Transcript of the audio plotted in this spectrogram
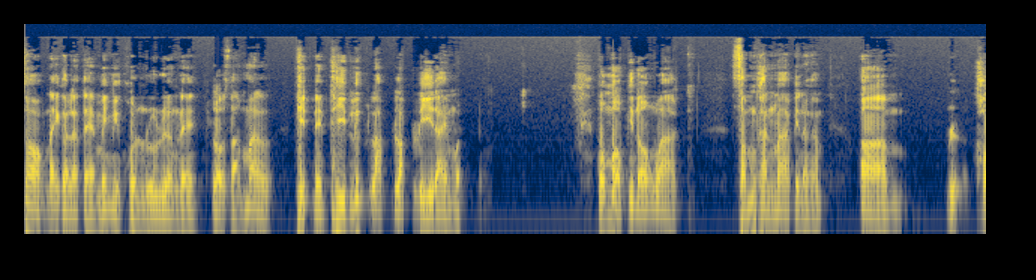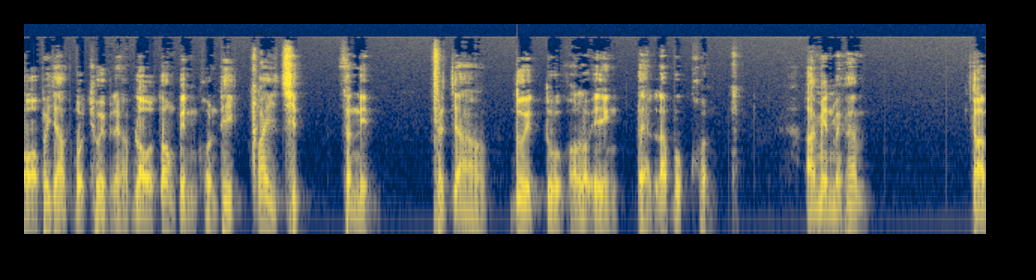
ซอกไหนก็แล้วแต่ไม่มีคนรู้เรื่องเลย เราสามารถ ผิดในที่ลึกลับลับลี้ได้หมด ผมบอกพี่น้องว่าสำคัญมากพี่น้องครับอขอพระเจ้าบทช่วยพี่นะครับ เราต้องเป็นคนที่ใกล้ชิดสนิทพระเจ้าด้วยตัวของเราเอง แต่ละบุคคล อาเมนไหมครับ ครับ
